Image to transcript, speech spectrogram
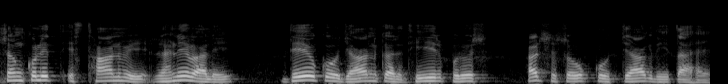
संकुलित स्थान में रहने वाले देव को जानकर धीर पुरुष हर्ष शोक को त्याग देता है,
